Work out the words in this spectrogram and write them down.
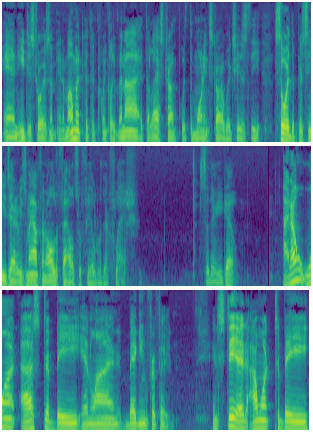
and he destroys them in a moment at the twinkling of an eye, at the last trump with the morning star, which is the sword that proceeds out of his mouth, and all the fowls are filled with their flesh. So there you go. I don't want us to be in line begging for food. Instead, I want to be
